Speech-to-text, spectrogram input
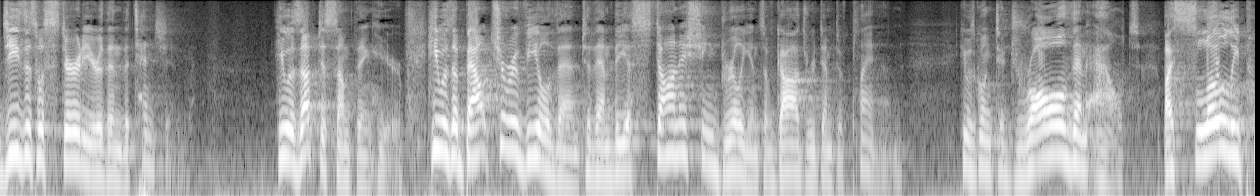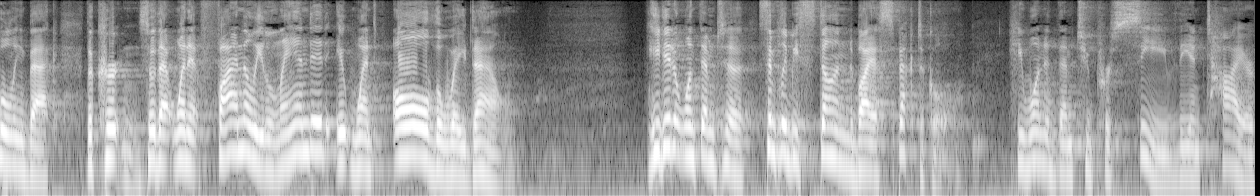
Jesus was sturdier than the tension. He was up to something here. He was about to reveal them to them the astonishing brilliance of God's redemptive plan. He was going to draw them out by slowly pulling back the curtain so that when it finally landed, it went all the way down. He didn't want them to simply be stunned by a spectacle. He wanted them to perceive the entire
